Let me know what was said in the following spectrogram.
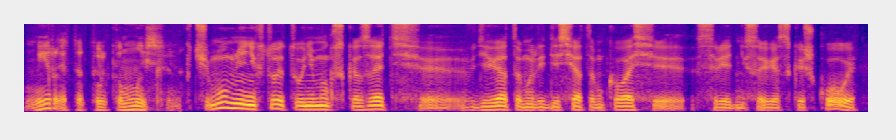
мир – это только мысли. Почему мне никто этого не мог сказать э, в девятом или десятом классе средней советской школы –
